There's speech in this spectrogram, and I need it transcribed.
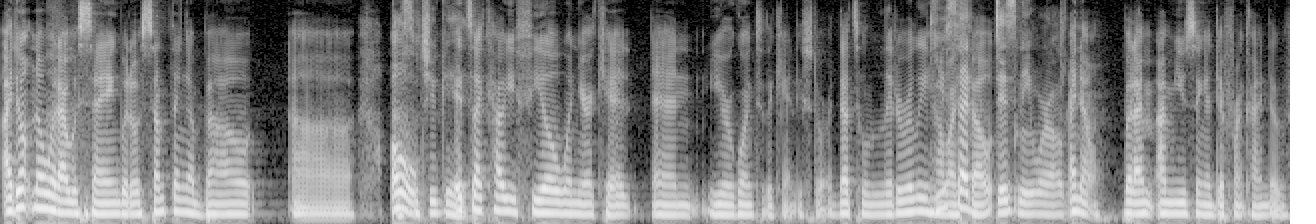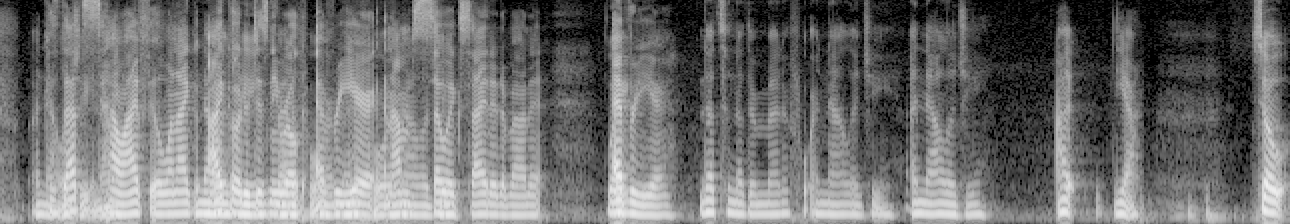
i don't know what i was saying but it was something about uh, oh what you get. it's like how you feel when you're a kid and you're going to the candy store that's literally how you i said felt Disney World I know, but I'm I'm using a different kind of because analogy. that's now. how I feel when I go, I go to Analogy, Disney World metaphor, every year, and I'm so excited about it Wait, every year. that's another metaphor, analogy, analogy. I yeah. So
